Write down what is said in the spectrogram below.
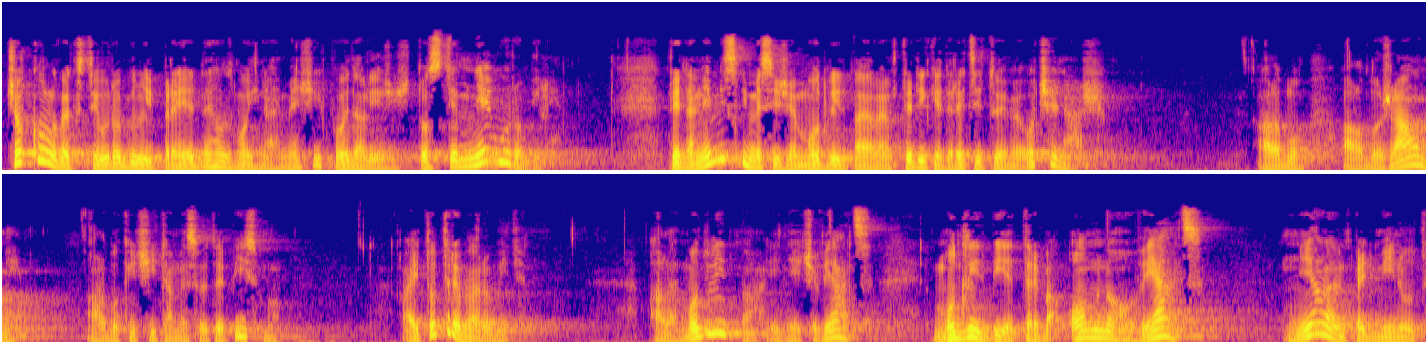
Čokoľvek ste urobili pre jedného z mojich najmenších, povedal Ježiš, to ste mne urobili. Teda nemyslíme si, že modlitba je len vtedy, keď recitujeme oče náš, alebo, alebo žalmy, alebo keď čítame sväté písmo. Aj to treba robiť. Ale modlitba je niečo viac. Modlitby je treba o mnoho viac. Nielen 5 minút,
